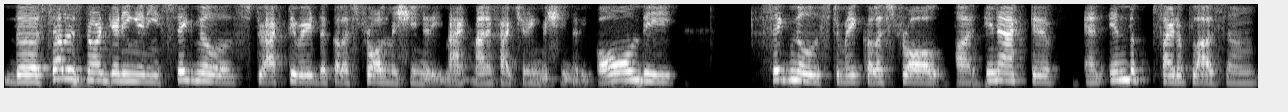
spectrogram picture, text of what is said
the cell is not getting any signals to activate the cholesterol machinery, ma manufacturing machinery. All the signals to make cholesterol are inactive and in the cytoplasm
